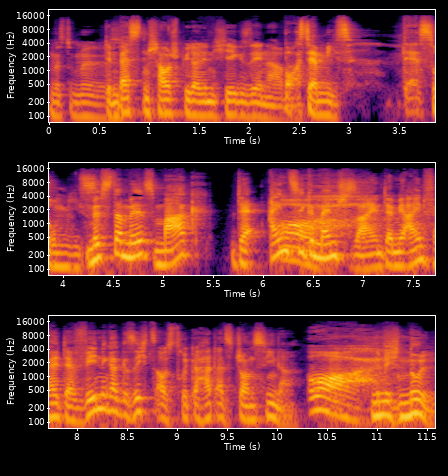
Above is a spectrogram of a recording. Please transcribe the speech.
Mr. Mills. dem besten Schauspieler, den ich je gesehen habe. Boah, ist der mies. Der ist so mies. Mr. Miz mag der einzige Oh. Mensch sein, der mir einfällt, der weniger Gesichtsausdrücke hat als John Cena. oh, Nämlich null.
